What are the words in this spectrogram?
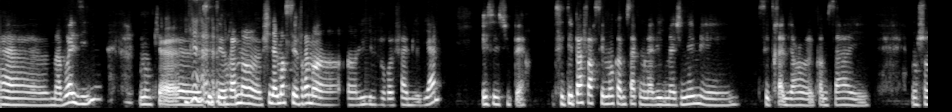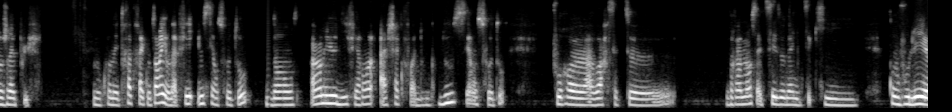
euh, ma voisine. Donc, euh, c'était vraiment, euh, finalement, c'est vraiment un, livre familial et c'est super. C'était pas forcément comme ça qu'on l'avait imaginé, mais c'est très bien comme ça et on changerait plus. Donc, on est très très content et on a fait une séance photo dans un lieu différent à chaque fois. Donc, 12 séances photo pour avoir cette, vraiment cette saisonnalité qui, qu'on voulait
